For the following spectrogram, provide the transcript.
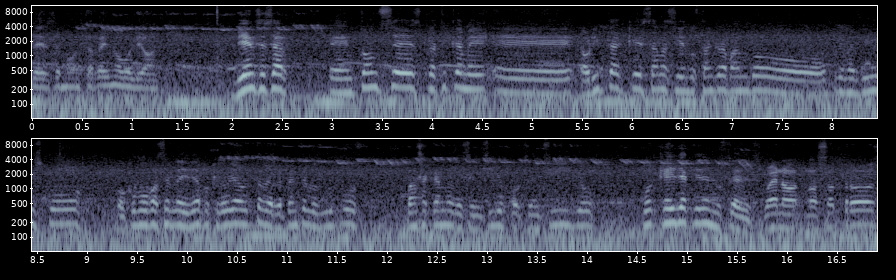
desde Monterrey, Nuevo León. Bien, César. Entonces, platícame, eh, ahorita qué están haciendo, ¿están grabando un primer disco o cómo va a ser la idea? Porque hoy ahorita de repente los grupos van sacando de sencillo por sencillo. ¿Cu- ¿Qué idea tienen ustedes? Bueno, nosotros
